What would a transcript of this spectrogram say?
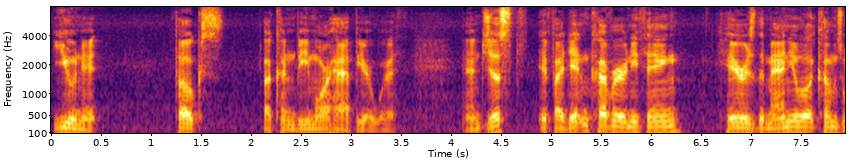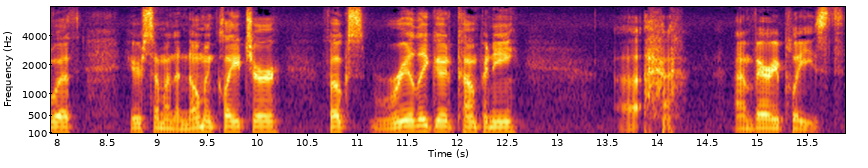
unit folks I couldn't be more happier with. And just if I didn't cover anything, here's the manual it comes with. Here's some of the nomenclature. Folks, really good company. Uh, I'm very pleased.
